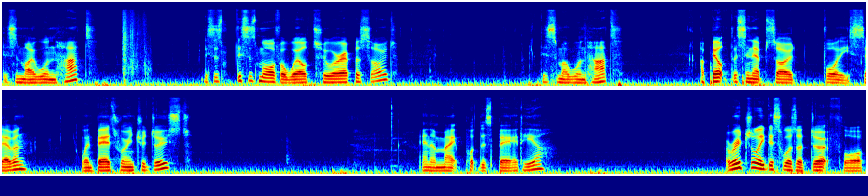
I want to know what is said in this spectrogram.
This is my wooden hut. This is this is more of a world tour episode. This is my wooden hut. I built this in episode 47 when beds were introduced. And I might put this bed here. Originally this was a dirt floor,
